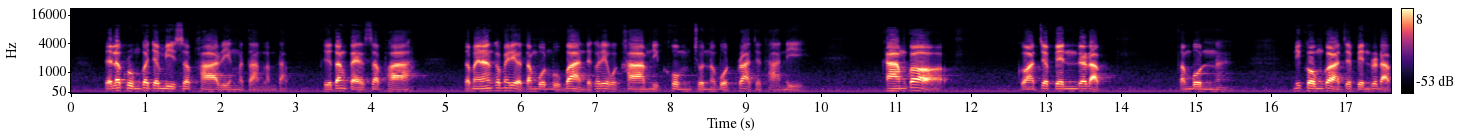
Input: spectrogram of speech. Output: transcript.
ๆ แต่ละกลุ่มก็จะมีสภาเรียงมาตามลำดับ ถือตั้งแต่สภาสมัยนั้นเขาไม่เรียกตำบลหมู่บ้าน แต่เขาเรียกว่าคามนิคม ชนบทราชธานี คามก็ก็อาจจะเป็นระดับตำบลนะ นิคมก็อาจจะเป็นระดับ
